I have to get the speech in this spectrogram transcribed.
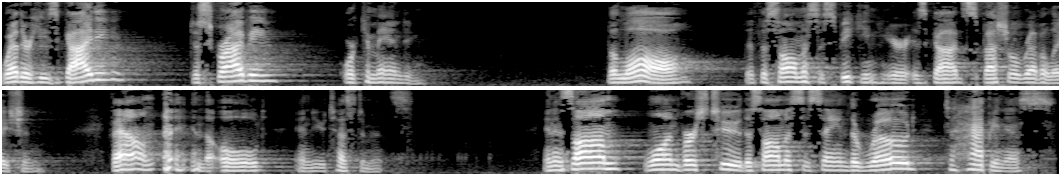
whether he's guiding, describing, or commanding. The law that the psalmist is speaking here is God's special revelation found in the Old and New Testaments. And in Psalm 1, verse 2, the psalmist is saying, The road to happiness,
